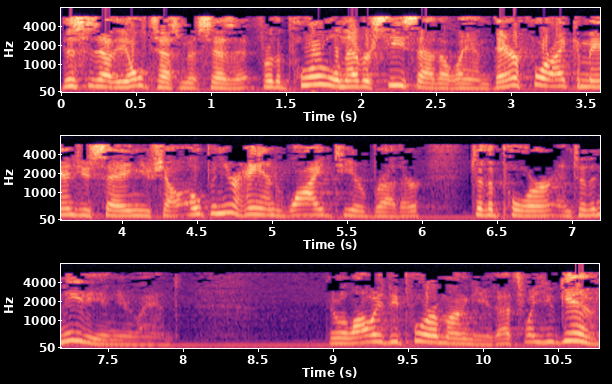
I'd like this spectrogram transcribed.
this is how the Old Testament says it. For the poor will never cease out of the land. Therefore I command you, saying, You shall open your hand wide to your brother, to the poor, and to the needy in your land. There will always be poor among you. That's why you give.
